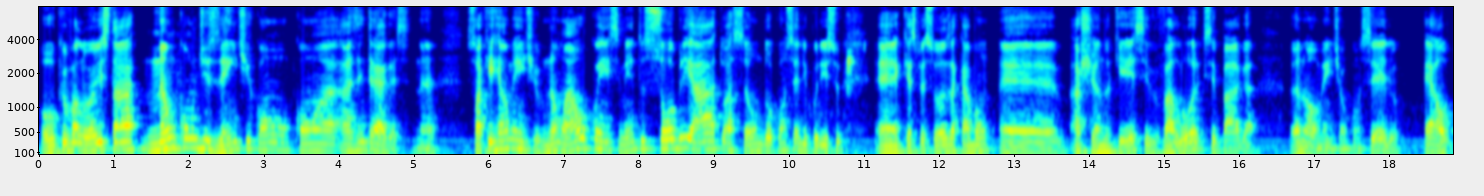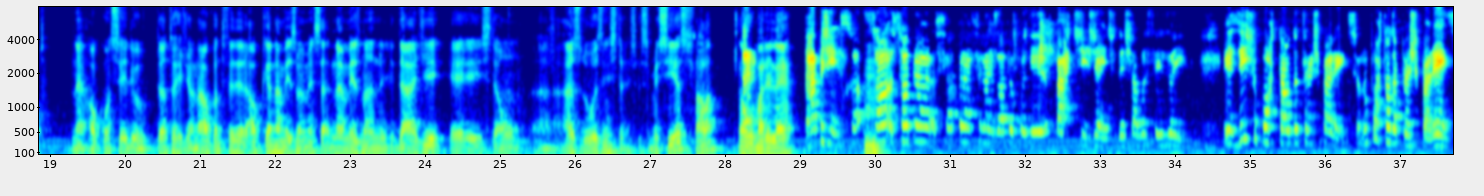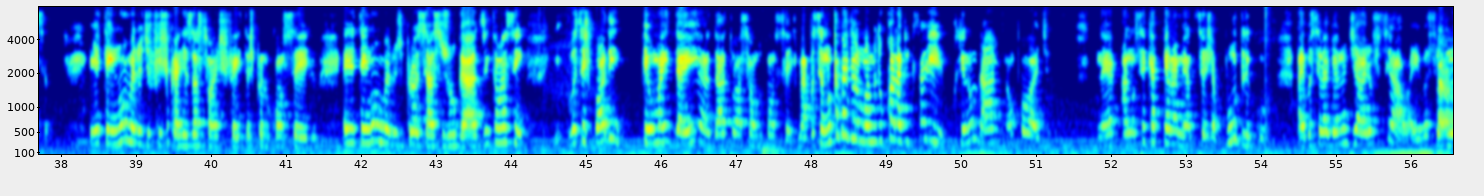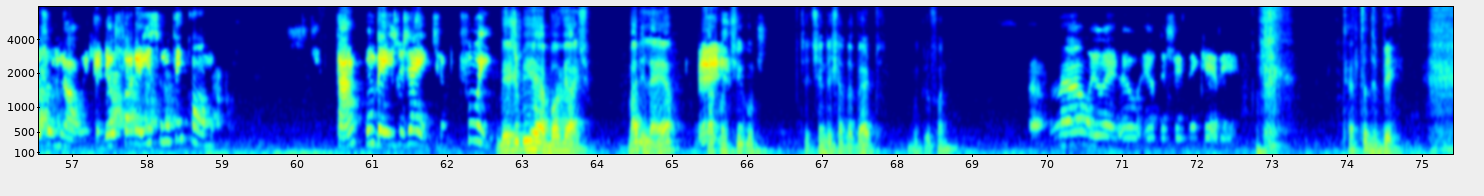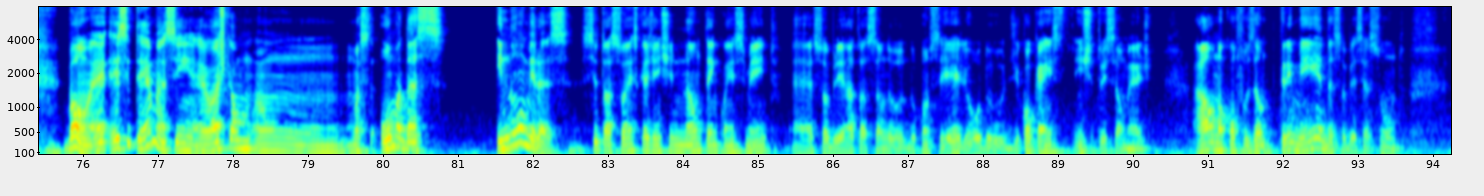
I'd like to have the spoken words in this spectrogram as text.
ou que o valor está não condizente com, com a, as entregas, né? Só que realmente não há o conhecimento sobre a atuação do conselho, e por isso é, que as pessoas acabam é, achando que esse valor que se paga anualmente ao conselho é alto, né? ao conselho tanto regional quanto federal, porque na mesma, na mesma anuidade é, estão as duas instâncias. Messias, fala. Ou é, Marilé? Rapidinho, só, hum. só, só para finalizar, para eu poder partir, gente, deixar vocês aí. Existe o portal da transparência. No portal da transparência, ele tem número de fiscalizações feitas pelo conselho, ele tem número de processos julgados. Então, assim, vocês podem ter uma ideia da atuação do conselho, mas você nunca vai ver o nome do colega que está ali, porque não dá, não pode. Né? A não ser que apelamento seja público, aí você vai ver no diário oficial, aí você vê no jornal, entendeu? Fora isso, não tem como. Tá? Um beijo, gente. Fui. Beijo, Bia. Boa viagem. Marileia, tá contigo. Você tinha deixado aberto? O microfone? Não, eu, eu, eu deixei sem querer. tá tudo bem. Bom, é, esse tema, assim, eu acho que é, um, é um, uma, uma das inúmeras situações que a gente não tem conhecimento é, sobre a atuação do, do conselho ou do, de qualquer instituição médica. Há uma confusão tremenda sobre esse assunto,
